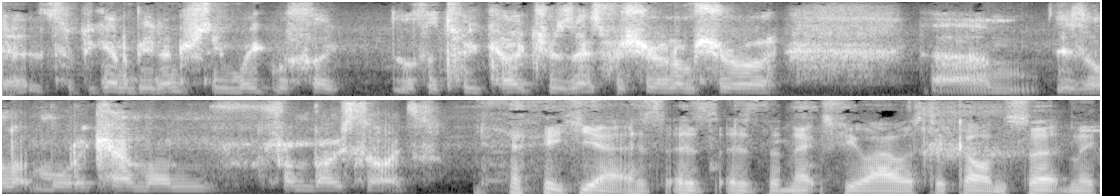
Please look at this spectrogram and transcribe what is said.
it's going to be an interesting week with the with the two coaches, that's for sure. And I'm sure um, there's a lot more to come on from both sides. yeah, as, as, as, the next few hours tick on, certainly.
